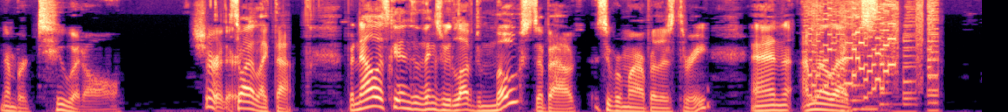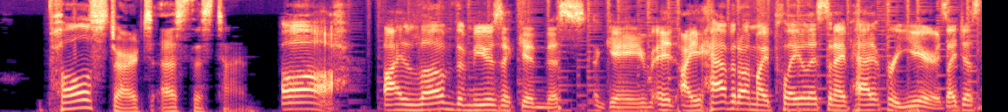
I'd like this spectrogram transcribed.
number two at all. Sure, there. So I like that. But now let's get into the things we loved most about Super Mario Brothers 3. And I'm to let Paul start us this time. Oh, I love the music in this game. It, I have it on my playlist and I've had it for years. I just,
